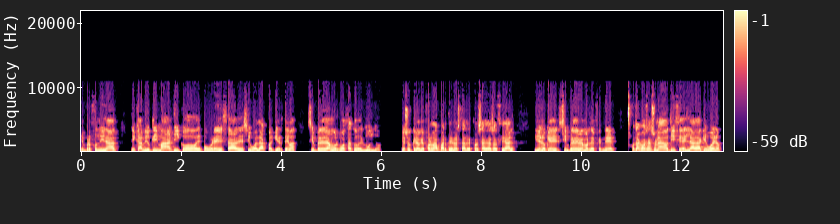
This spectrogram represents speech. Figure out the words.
en profundidad de cambio climático, de pobreza, de desigualdad, cualquier tema, siempre le damos voz a todo el mundo. Eso creo que forma parte de nuestra responsabilidad social y de lo que siempre debemos defender. Otra cosa es una noticia aislada que, bueno,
